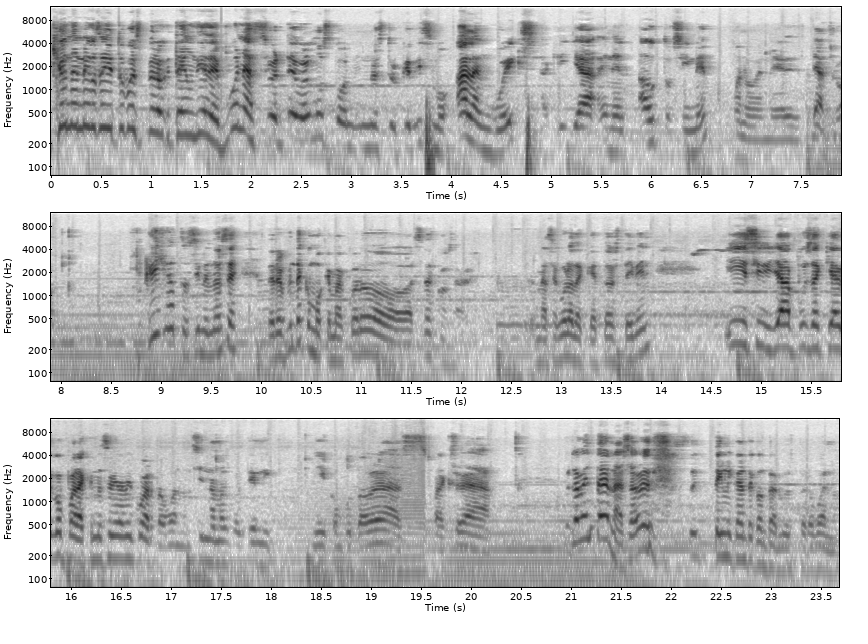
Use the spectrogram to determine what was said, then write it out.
¿qué onda amigos de YouTube? Espero que tengan un día de buena suerte. Volvemos con nuestro queridísimo Alan Wakes, aquí ya en el autocine, bueno, en el teatro. ¿Por qué dije autocine? No sé, de repente como que me acuerdo estas cosas. Me aseguro de que todo esté bien. Y sí, ya puse aquí algo para que no se vea mi cuarto. Bueno, sí, nada más volteé mi, mi computadora para que se vea pues, la ventana, ¿sabes? Estoy técnicamente contra luz, pero bueno.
